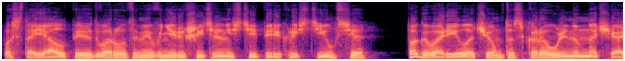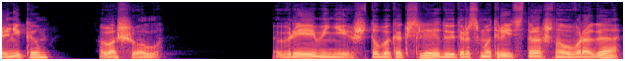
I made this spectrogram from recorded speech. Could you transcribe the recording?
Постоял перед воротами в нерешительности, перекрестился, поговорил о чем-то с караульным начальником, вошел. Времени, чтобы как следует рассмотреть страшного врага,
